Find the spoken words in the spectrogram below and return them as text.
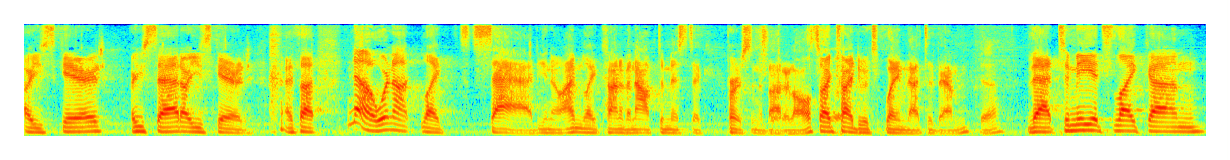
Are you scared? Are you sad? Are you scared? I thought, No, we're not like sad, you know, I'm like kind of an optimistic person about it all. So I tried to explain that to them. Yeah. That to me, it's like, um,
